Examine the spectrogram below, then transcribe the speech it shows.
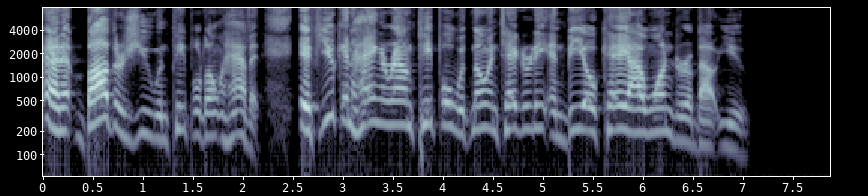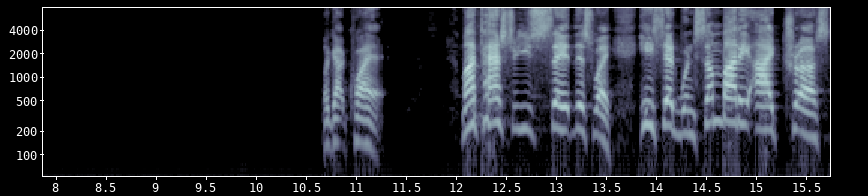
and it bothers you when people don't have it. If you can hang around people with no integrity and be okay, I wonder about you. I got quiet. My pastor used to say it this way. He said, When somebody I trust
